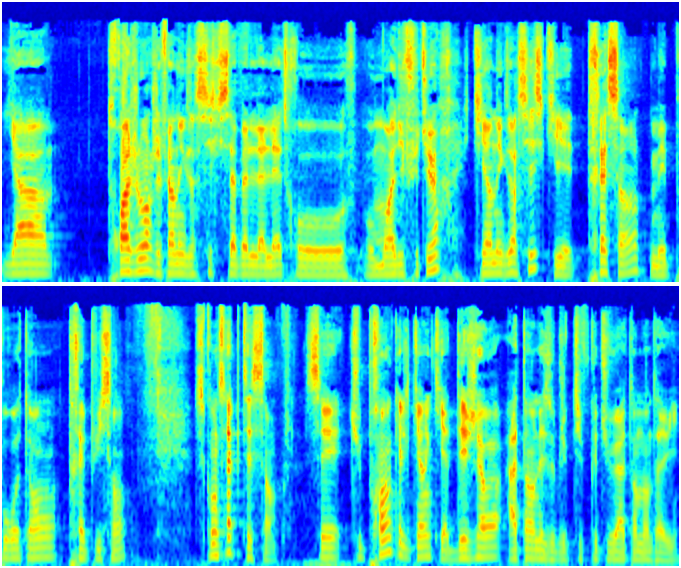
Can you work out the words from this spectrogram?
Il y a trois jours, j'ai fait un exercice qui s'appelle la lettre au, au mois du futur, qui est un exercice qui est très simple, mais pour autant très puissant. Ce concept, c'est simple. C'est tu prends quelqu'un qui a déjà atteint les objectifs que tu veux atteindre dans ta vie.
